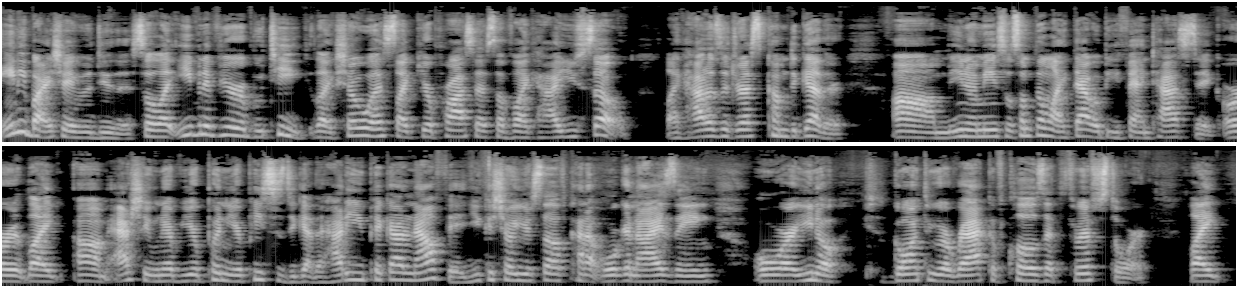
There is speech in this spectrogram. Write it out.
anybody should be able to do this. So like even if you're a boutique, like show us like your process of like how you sew. Like, how does a dress come together? Um, you know what I mean? So something like that would be fantastic. Or like, um, actually, whenever you're putting your pieces together, how do you pick out an outfit? You could show yourself kind of organizing or, you know, going through a rack of clothes at the thrift store, like,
